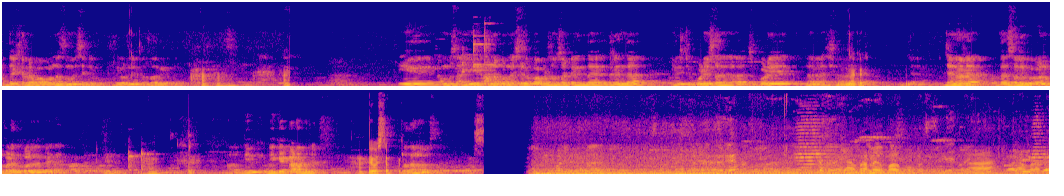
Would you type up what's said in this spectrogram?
ಅಧ್ಯಕ್ಷರ ಭವನ ಸಮಸ್ಯೆ ಇವ್ರ ನೇತೃತ್ವದಲ್ಲಿ ಈ ನಮ್ಮ ಈ ಅನ್ನಪೂರ್ಣೇಶ್ವರಿ ಕೋಆಪರೇಟಿವ್ ಸೊಸೈಟಿಯಿಂದ ಇದರಿಂದ ಈ ಚಿಕ್ಕೋಡಿ ಚಿಕ್ಕೋಡಿ ಜನರ ಇದರ ಸದುಪಯೋಗವನ್ನು ಪಡೆದುಕೊಳ್ಳಬೇಕಾಗಿ ಹಾಂ ಬಿ ಕೆ ಕಾಡಂಬರಿ ಹಾಂ ವ್ಯವಸ್ಥಾಪಕ ಪ್ರಧಾನ ವ್ಯವಸ್ಥೆ कैमरा में बाल फोकस हाँ कैमरा में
